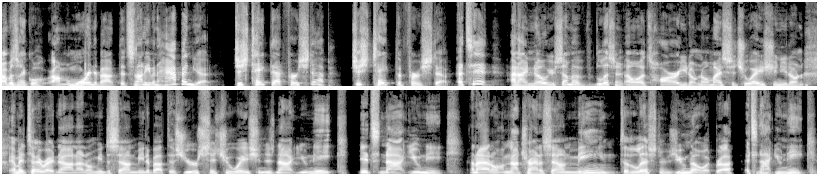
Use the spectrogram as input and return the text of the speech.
I was like, well, I'm worried about that's not even happened yet. Just take that first step. Just take the first step. That's it. And I know you're some of listen, oh, it's hard. You don't know my situation. You don't. I'm to tell you right now, and I don't mean to sound mean about this. Your situation is not unique. It's not unique. And I don't, I'm not trying to sound mean to the listeners. You know it, bro. It's not unique.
